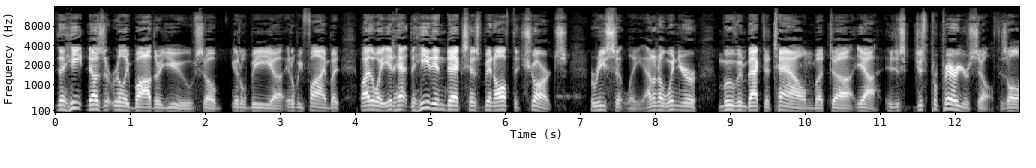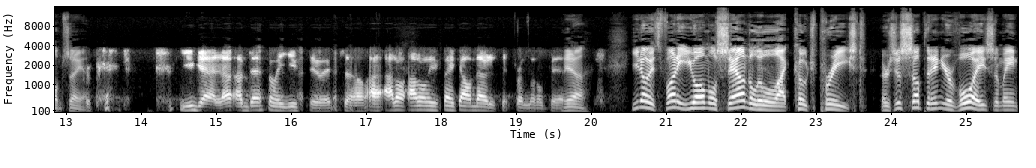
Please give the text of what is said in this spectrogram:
the heat doesn't really bother you, so it'll be uh, it'll be fine. But by the way, it had the heat index has been off the charts recently. I don't know when you're moving back to town, but uh, yeah, just just prepare yourself is all I'm saying. You got it. I, I'm definitely used to it, so I, I don't I don't even think I'll notice it for a little bit. Yeah, you know it's funny. You almost sound a little like Coach Priest. There's just something in your voice. I mean,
